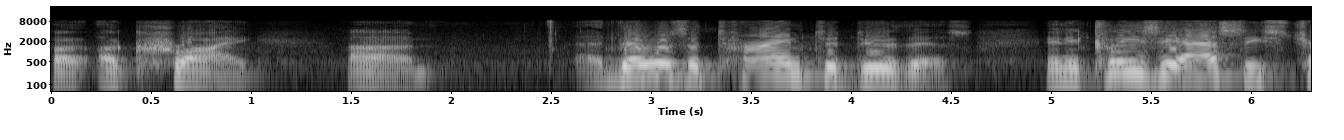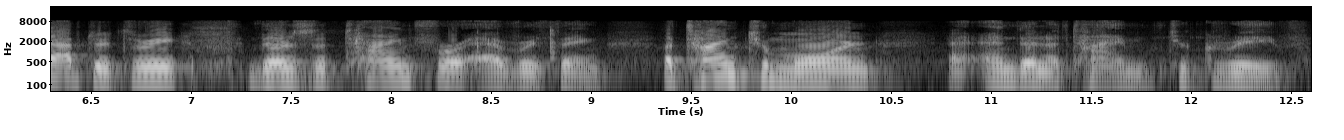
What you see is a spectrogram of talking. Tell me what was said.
a cry. Uh, there was a time to do this. In Ecclesiastes chapter 3, there's a time for everything a time to mourn and then a time to grieve,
